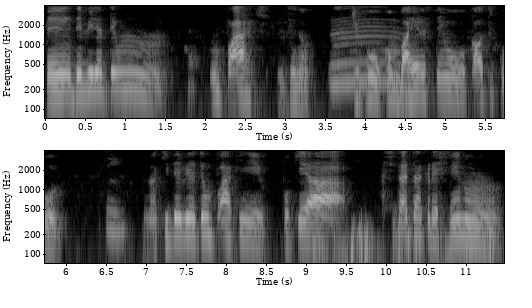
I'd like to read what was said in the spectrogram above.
ter- deveria ter um um parque entendeu Hum, tipo como Barreiras tem o Country Club Sim. Aqui deveria ter um parque, porque a, a cidade está crescendo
